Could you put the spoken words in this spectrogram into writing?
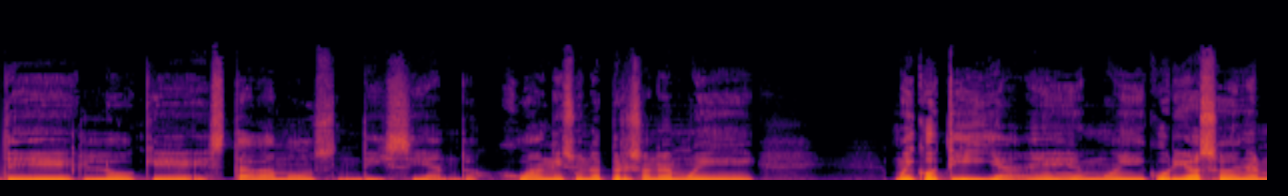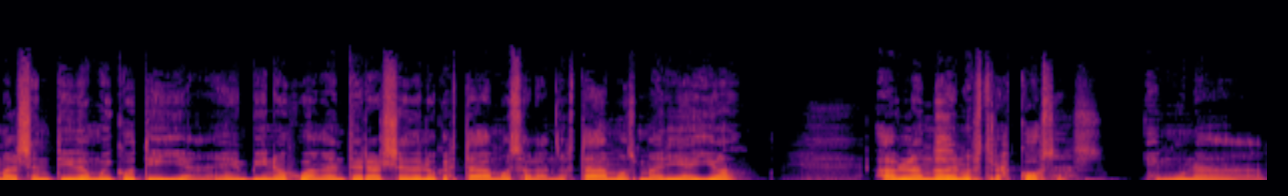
de lo que estábamos diciendo. Juan es una persona muy muy cotilla, ¿eh? muy curioso en el mal sentido, muy cotilla. ¿eh? Vino Juan a enterarse de lo que estábamos hablando. Estábamos María y yo hablando de nuestras cosas en una,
